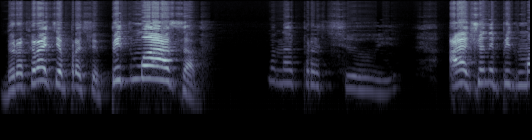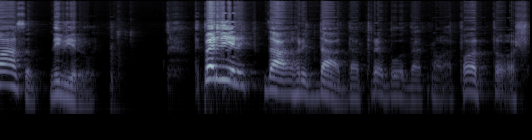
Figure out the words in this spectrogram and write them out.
бюрократія працює, підмазав. Вона працює. А якщо не підмазав, не вірили. Тепер вірять. Да, говорить, да, да, треба було дати на лапу. Отож.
